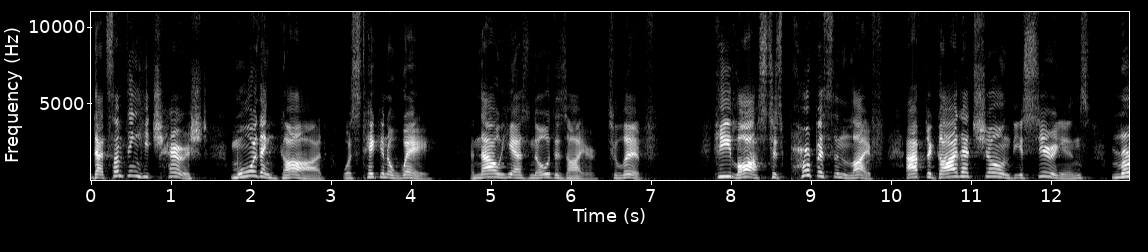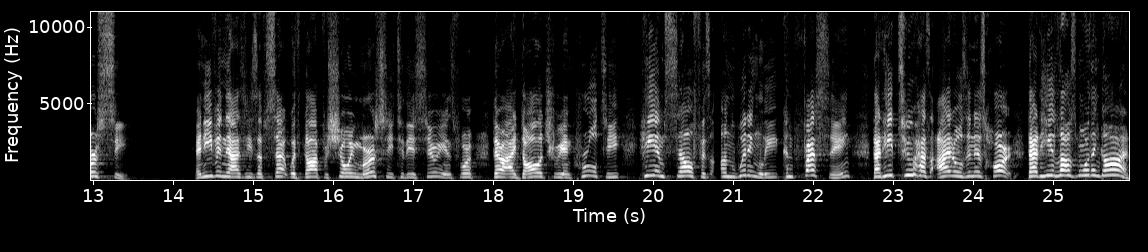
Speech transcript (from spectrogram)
that something he cherished more than God was taken away, and now he has no desire to live. He lost his purpose in life after God had shown the Assyrians mercy. And even as he's upset with God for showing mercy to the Assyrians for their idolatry and cruelty, he himself is unwittingly confessing that he too has idols in his heart that he loves more than God.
